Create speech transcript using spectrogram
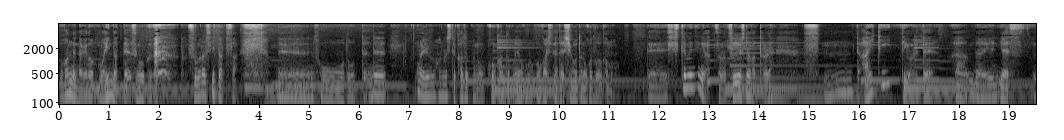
分かんないんだけどまあいいんだってすごく。素晴らしいんだってさ。でそうと思って。でまあいろいろ話して家族の交換とか情報交換してたり仕事のこととかも。でシステムエンジニアっての通用しなかったらね「うん」って IT って言われて「あで Yes」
